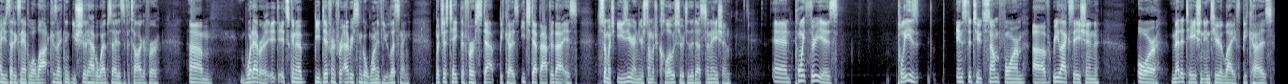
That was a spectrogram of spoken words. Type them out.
I use that example a lot because I think you should have a website as a photographer. Um, whatever. It, it's going to be different for every single one of you listening. But just take the first step because each step after that is so much easier and you're so much closer to the destination. And point three is please institute some form of relaxation or meditation into your life because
